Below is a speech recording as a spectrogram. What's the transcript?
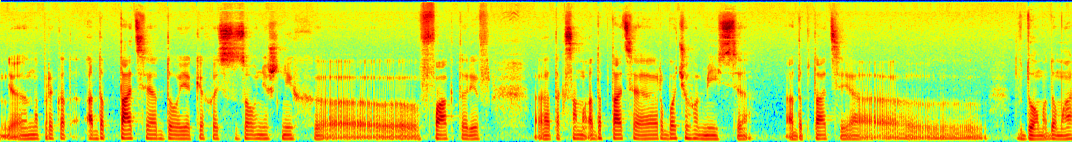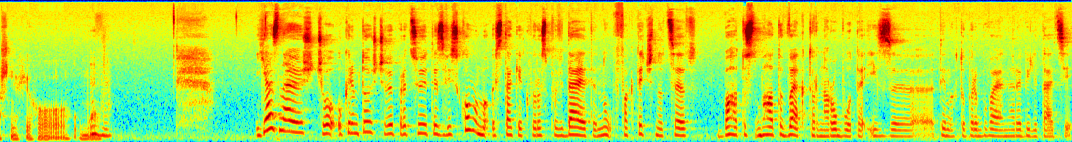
е, наприклад, адаптація до якихось зовнішніх факторів, так само адаптація робочого місця, адаптація вдома, домашніх його умов. Я знаю, що окрім того, що ви працюєте з військовими, ось так як ви розповідаєте, ну фактично це багато, багатовекторна робота із е, тими, хто перебуває на реабілітації.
